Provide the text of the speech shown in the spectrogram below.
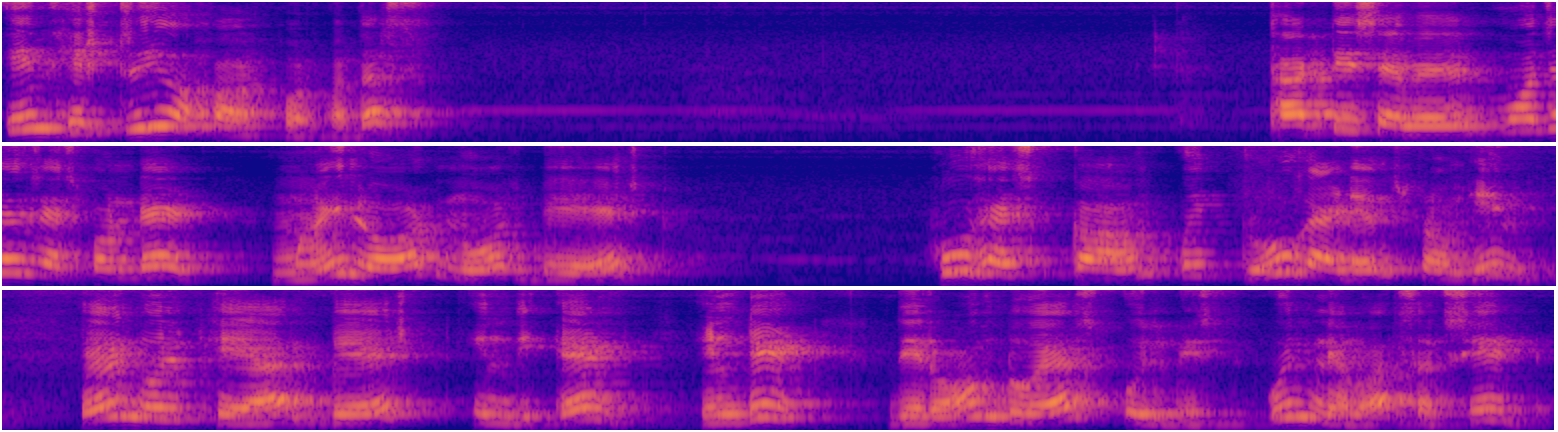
in history of our forefathers. 37. Moses responded, My Lord knows best who has come with true guidance from him and will fare best in the end. Indeed, the wrongdoers will, be, will never succeed.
